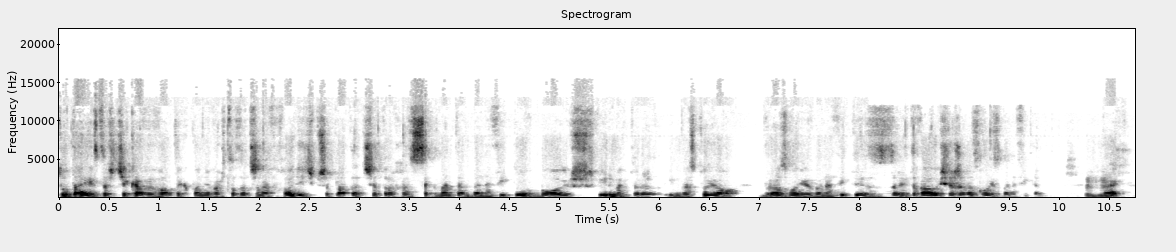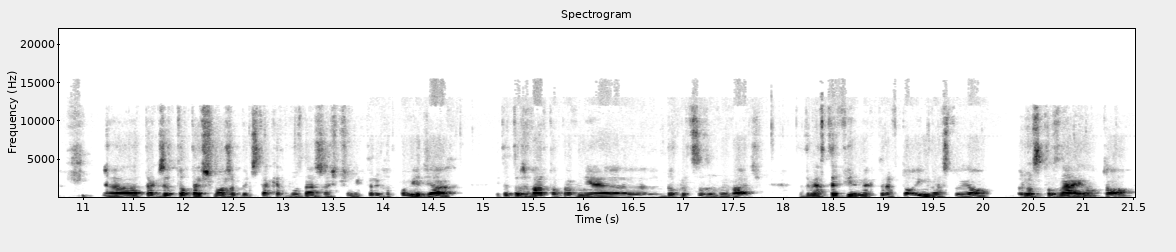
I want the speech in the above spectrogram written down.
Tutaj jest też ciekawy wątek, ponieważ to zaczyna wchodzić, przeplatać się trochę z segmentem benefitów, bo już firmy, które inwestują w rozwój i benefity, zorientowały się, że rozwój jest benefitem. Mhm. Tak? E, także to też może być taka dwuznaczność przy niektórych odpowiedziach i to też warto pewnie doprecyzowywać. Natomiast te firmy, które w to inwestują, rozpoznają to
